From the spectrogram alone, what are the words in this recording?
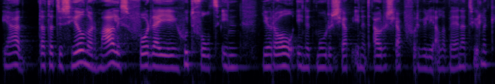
ja, dat dat dus heel normaal is voordat je je goed voelt in je rol in het moederschap, in het ouderschap, voor jullie allebei natuurlijk.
